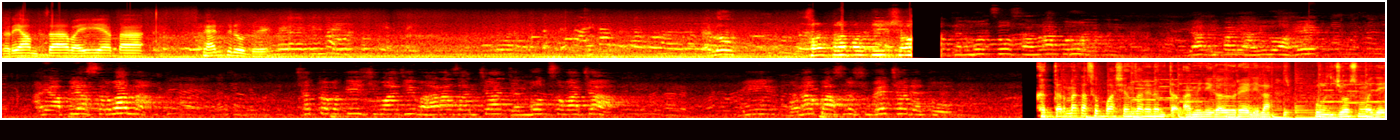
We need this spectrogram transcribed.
तरी आमचा भाई आता फॅन फिरवतोय हॅलो छत्रपती जन्मोत्सव साजरा करून या ठिकाणी आलेलो आहे. आणि आपल्या सर्वांना छत्रपती शिवाजी महाराजांच्या जन्मोत्सवाच्या मी मनापासून शुभेच्छा देतो. खतरनाक असं भाषण झाल्यानंतर आम्ही निघालो रॅलीला. फुल जोशमध्ये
